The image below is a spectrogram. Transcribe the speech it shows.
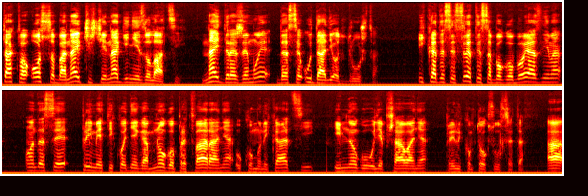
takva osoba najčešće naginje izolaciji. Najdraže mu je da se udalji od društva. I kada se sretne sa bogobojaznjima, onda se primeti kod njega mnogo pretvaranja u komunikaciji i mnogo uljepšavanja prilikom tog susreta, a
